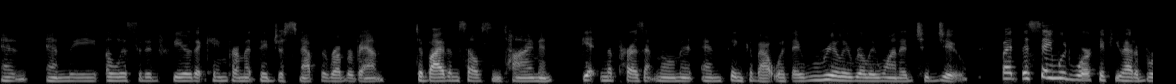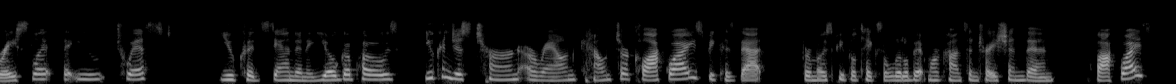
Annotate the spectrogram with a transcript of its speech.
and, and the elicited fear that came from it, they'd just snap the rubber band to buy themselves some time and get in the present moment and think about what they really, really wanted to do. But the same would work if you had a bracelet that you twist. You could stand in a yoga pose. You can just turn around counterclockwise because that, for most people, takes a little bit more concentration than clockwise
